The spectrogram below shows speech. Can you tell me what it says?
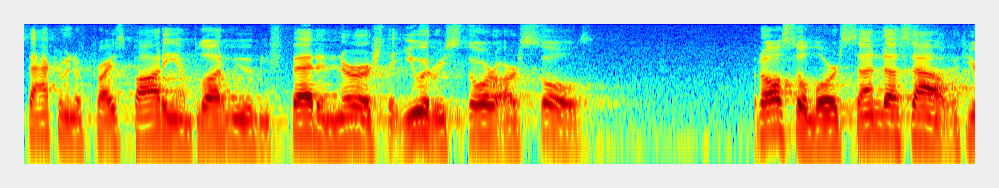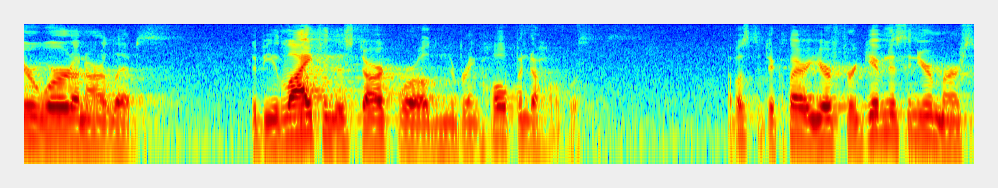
sacrament of Christ's body and blood, we would be fed and nourished, that you would restore our souls. But also, Lord, send us out with your word on our lips to be light in this dark world and to bring hope into hopelessness. Help us to declare your forgiveness and your mercy.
